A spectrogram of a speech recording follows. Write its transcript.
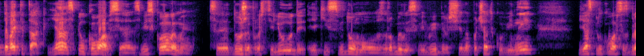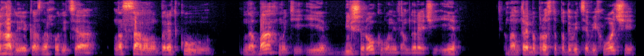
давайте так. Я спілкувався з військовими. Це дуже прості люди, які свідомо зробили свій вибір ще на початку війни. Я спілкувався з бригадою, яка знаходиться на самому передку на Бахмуті, і більше року вони там, до речі, і вам треба просто подивитися в їх очі,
